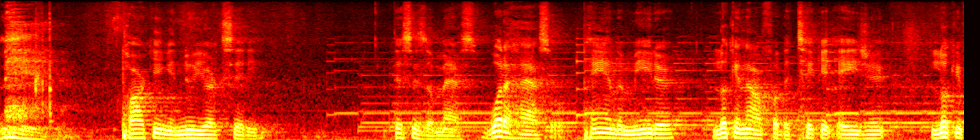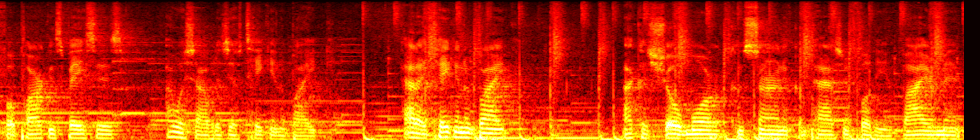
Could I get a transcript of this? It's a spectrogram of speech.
Man, parking in New York City. This is a mess. What a hassle. Paying the meter, looking out for the ticket agent, looking for parking spaces. I wish I would have just taken a bike. Had I taken a bike, I could show more concern and compassion for the environment.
